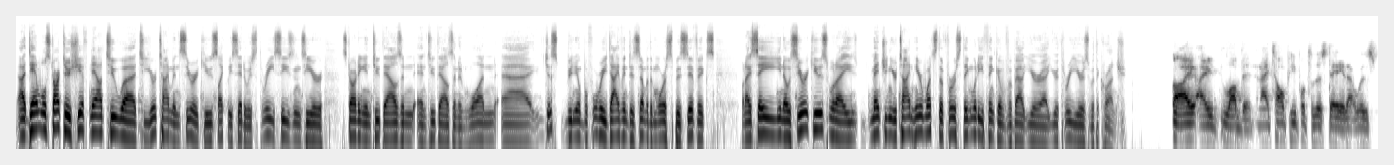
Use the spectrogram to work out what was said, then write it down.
Uh, Dan, we'll start to shift now to uh, to your time in Syracuse. Like we said, it was three seasons here, starting in 2000 and 2001. Uh, just you know, before we dive into some of the more specifics, when I say you know Syracuse, when I mention your time here, what's the first thing? What do you think of about your uh, your three years with the Crunch? Well, I, I loved it, and I tell people to this day that was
